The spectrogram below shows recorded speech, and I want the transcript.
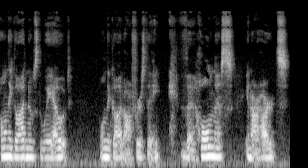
Only God knows the way out. Only God offers the, the wholeness in our hearts,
